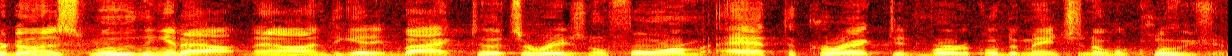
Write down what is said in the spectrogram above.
We're doing is smoothing it out now and to get it back to its original form at the corrected vertical dimension of occlusion.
